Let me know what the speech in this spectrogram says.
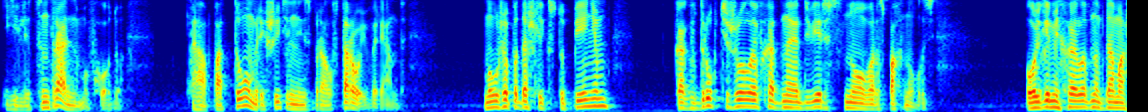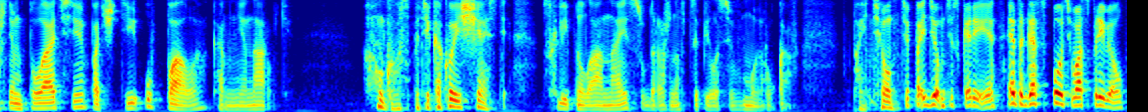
или центральному входу. А потом решительно избрал второй вариант. Мы уже подошли к ступеням, как вдруг тяжелая входная дверь снова распахнулась. Ольга Михайловна в домашнем платье почти упала ко мне на руки. «О, Господи, какое счастье!» — всхлипнула она и судорожно вцепилась в мой рукав. «Пойдемте, пойдемте скорее. Это Господь вас привел.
